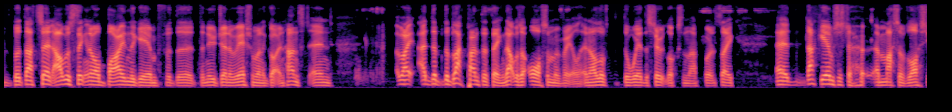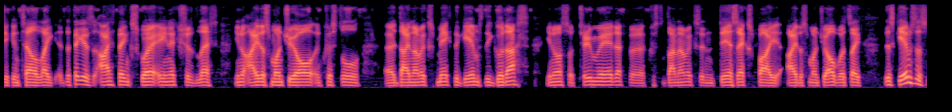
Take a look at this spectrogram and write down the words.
but that said, I was thinking about buying the game for the, the new generation when it got enhanced. And right, uh, the, the Black Panther thing, that was an awesome reveal. And I loved the way the suit looks and that. But it's like, uh, that game's just a, a, massive loss. You can tell. Like the thing is, I think Square Enix should let you know Eidos Montreal and Crystal uh, Dynamics make the games they're good at. You know, so Tomb Raider for Crystal Dynamics and Deus Ex by Eidos Montreal. But it's like this games, this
